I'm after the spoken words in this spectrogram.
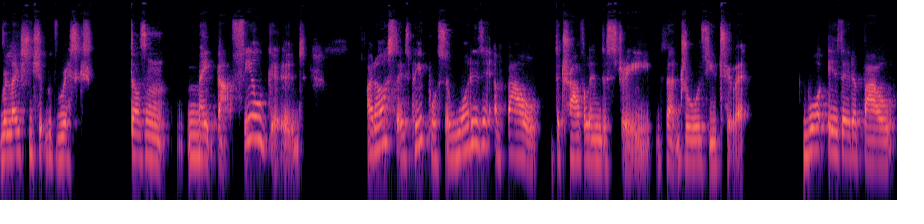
relationship with risk doesn't make that feel good, I'd ask those people, so what is it about the travel industry that draws you to it? What is it about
